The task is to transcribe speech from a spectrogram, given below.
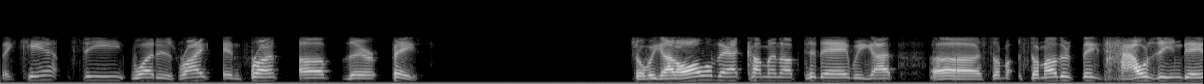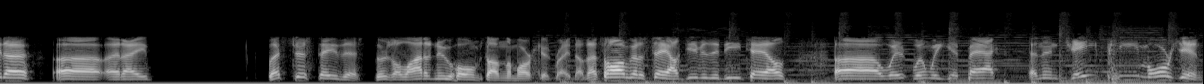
They can't see what is right in front of their face. So we got all of that coming up today. We got uh, some some other things, housing data, uh, and I. Let's just say this: there's a lot of new homes on the market right now. That's all I'm going to say. I'll give you the details uh, when, we get back. And then J.P. Morgan,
